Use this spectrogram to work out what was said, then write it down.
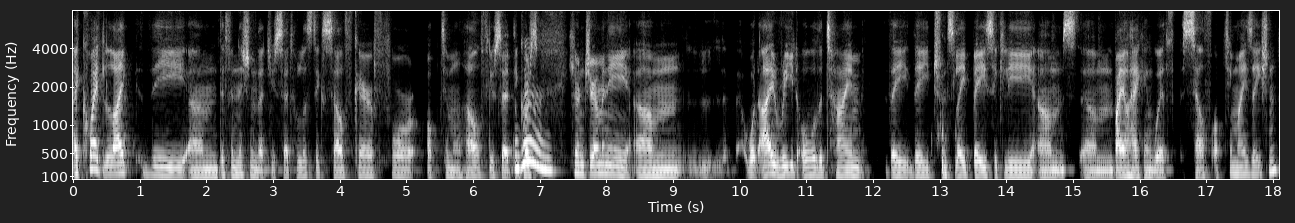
I quite like the um, definition that you said holistic self care for optimal health. You said, because mm-hmm. here in Germany, um, what I read all the time, they they translate basically um, um biohacking with self optimization.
